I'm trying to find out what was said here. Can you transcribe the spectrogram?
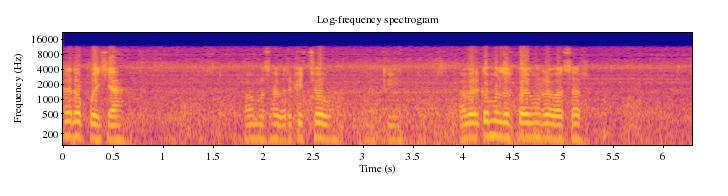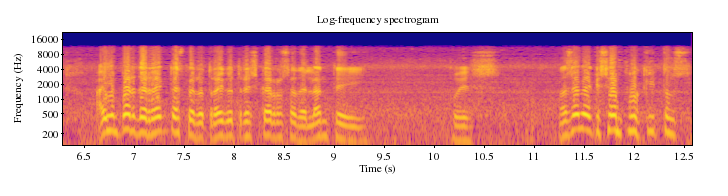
Pero pues ya. Vamos a ver qué show aquí. A ver cómo los podemos rebasar. Hay un par de rectas, pero traigo tres carros adelante y pues no se ve que sean poquitos.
